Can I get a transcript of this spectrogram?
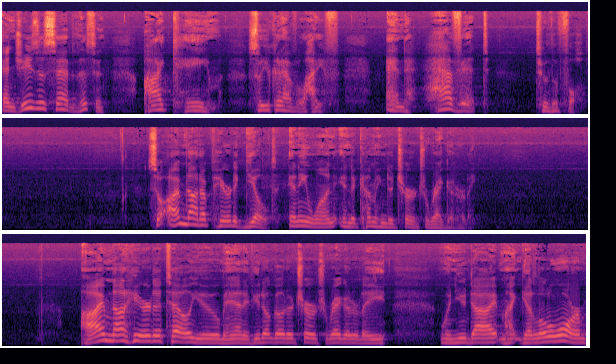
And Jesus said, Listen, I came so you could have life and have it to the full. So I'm not up here to guilt anyone into coming to church regularly. I'm not here to tell you, man, if you don't go to church regularly, when you die, it might get a little warm.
